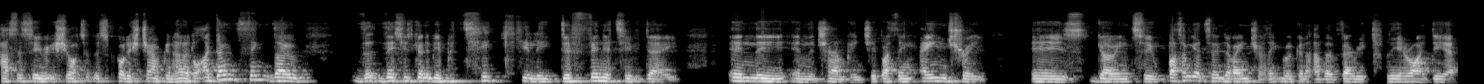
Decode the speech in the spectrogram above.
has a serious shot at the Scottish Champion Hurdle. I don't think though that this is going to be a particularly definitive day in the in the championship. I think Aintree is going to. By the time we get to the end of Aintree, I think we're going to have a very clear idea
